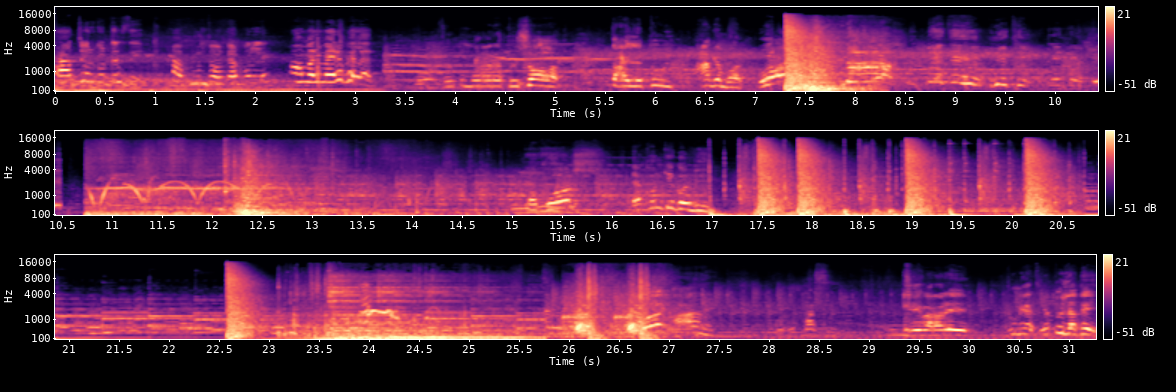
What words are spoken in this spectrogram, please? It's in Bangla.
হাত জোর করতেছি। আপনি দরকার পড়লে আমার মেরে ফেলার যেহেতু মরারে তুই সৎ তাইলে তুই আগে মর। ও! তাপস এখন কি করবি? এবার আরে দুনিয়া থেকে তুইলা দে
